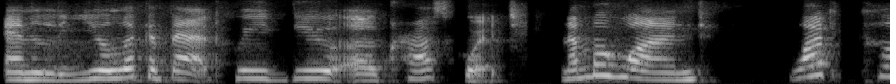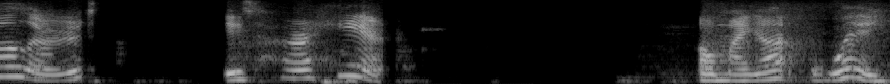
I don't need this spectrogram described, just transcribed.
And you look at that we do a crossword. Number one what color is her hair? Oh my god wait.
